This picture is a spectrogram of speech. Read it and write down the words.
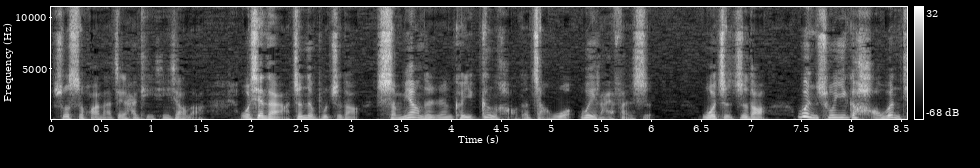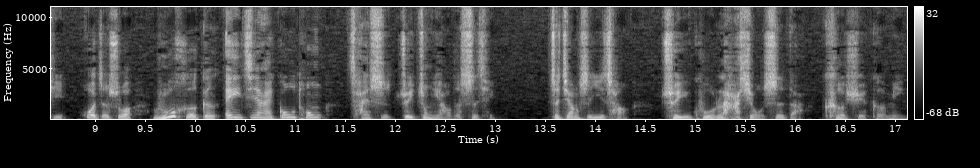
说实话呢，这个还挺形象的啊。我现在啊，真的不知道什么样的人可以更好的掌握未来范式。我只知道问出一个好问题，或者说如何跟 AGI 沟通，才是最重要的事情。这将是一场摧枯拉朽式的科学革命。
